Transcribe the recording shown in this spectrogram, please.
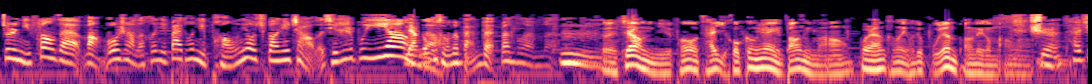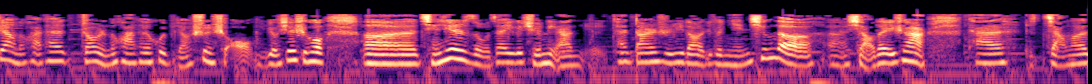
就是你放在网络上的和你拜托你朋友去帮你找的其实是不一样的，两个不同的版本，半同版本。嗯，对，这样你的朋友才以后更愿意帮你忙，不然可能以后就不愿帮这个忙了。是他这样的话，他招人的话，他会比较顺手。有些时候，呃，前些日子我在一个群里啊，他当然是遇到这个年轻的呃小的 HR，他讲了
